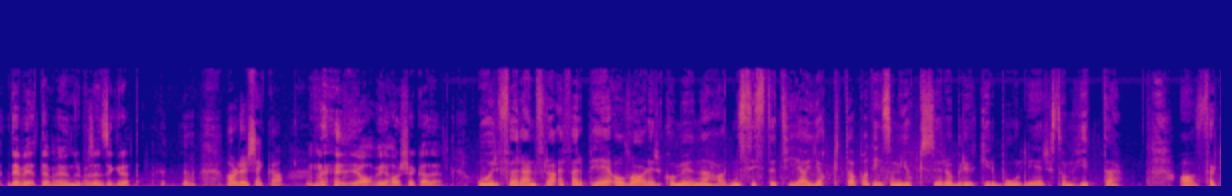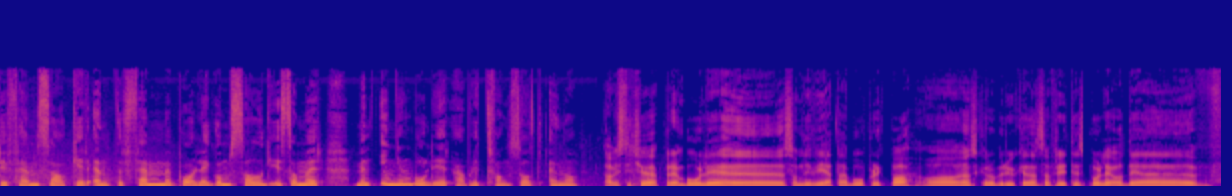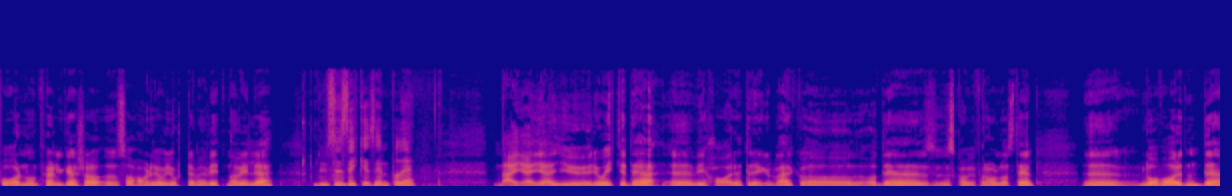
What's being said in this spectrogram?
Det vet jeg med 100% sikkerhet. Har du sjekka? Ja, vi har sjekka det. Ordføreren fra Frp og Hvaler kommune har den siste tida jakta på de som jukser og bruker boliger som hytte. Av 45 saker endte fem med pålegg om salg i sommer, men ingen boliger er blitt tvangssolgt ennå. Ja, Hvis de kjøper en bolig eh, som de vet er boplikt på, og ønsker å bruke den som fritidsbolig, og det får noen følger, så, så har de jo gjort det med viten og vilje. Du syns ikke synd på det? Nei, jeg, jeg gjør jo ikke det. Eh, vi har et regelverk, og, og det skal vi forholde oss til. Eh, lov og orden, det,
